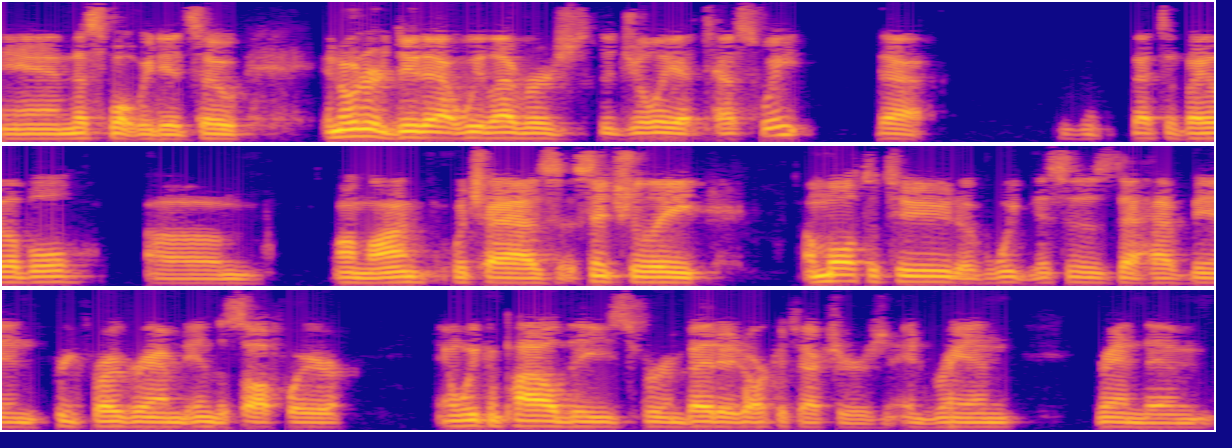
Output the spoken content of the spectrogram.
and that's what we did. So in order to do that, we leveraged the Juliet test suite that that's available um, online, which has essentially a multitude of weaknesses that have been pre-programmed in the software. And we compiled these for embedded architectures and ran ran them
